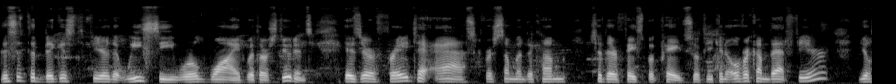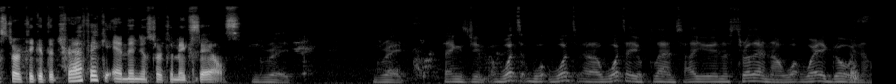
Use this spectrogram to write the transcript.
This is the biggest fear that we see worldwide with our students is they're afraid to ask for someone to come to their Facebook page. So if you can overcome that fear, you'll start to get the traffic and then you'll start to make sales. Great, great. Thanks, Jim. What what what, uh, what are your plans? Are you in Australia now? Where are you going now?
